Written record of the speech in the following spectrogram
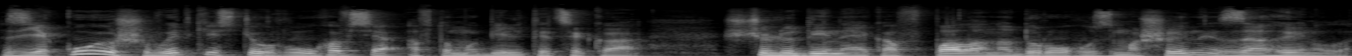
з якою швидкістю рухався автомобіль ТЦК, що людина, яка впала на дорогу з машини, загинула?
